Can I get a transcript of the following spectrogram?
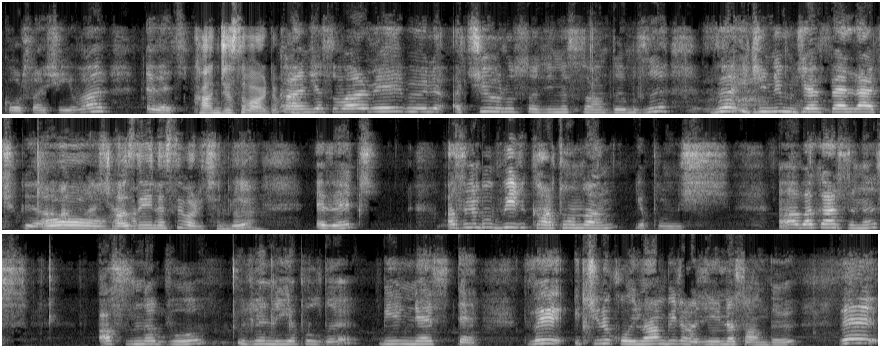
korsan şeyi var. Evet Kancası var değil mi? kancası var ve böyle açıyoruz hazine sandığımızı ve içinde mücevherler çıkıyor. Oo, arkadaşlar. hazinesi var içinde. Tabii. Evet. Aslında bu bir kartondan yapılmış. Ama bakarsanız aslında bu üzerinde yapıldı bir nesne ve içine koyulan bir hazine sandığı. Ve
